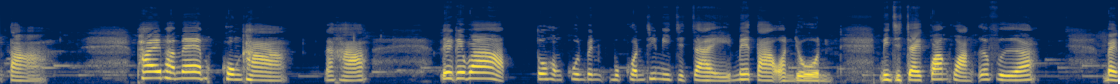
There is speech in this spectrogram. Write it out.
ตตาไพ่พระแม่คงคานะคะ เรียกได้ว่า ตัวของคุณเป็นบุคคลที่มีจิตใจเมตตาอ่อนโยน มีจิตใจกว้างขวางเอื้อเฟื้อ แบ่ง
